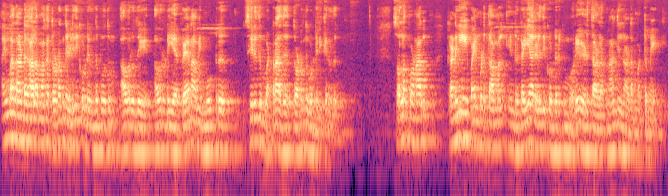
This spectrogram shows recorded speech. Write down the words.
ஐம்பது ஆண்டு காலமாக தொடர்ந்து எழுதி கொண்டிருந்த போதும் அவருடைய அவருடைய பேனாவின் மூற்று சிறிதும் வற்றாது தொடர்ந்து கொண்டிருக்கிறது. சொல்லப்போனால் கணினியை பயன்படுத்தாமல் இன்று கையால் எழுதி கொண்டிருக்கும் ஒரே எழுத்தாளர் நாஞ்சில் நாடன் மட்டுமே.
